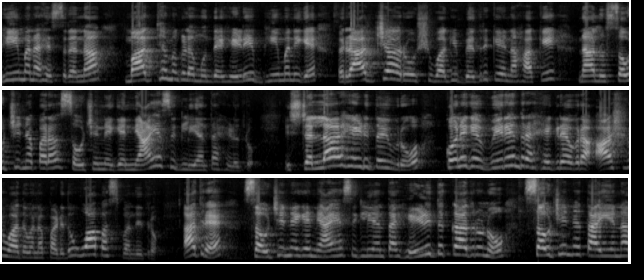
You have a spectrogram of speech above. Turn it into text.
ಭೀಮನ ಹೆಸರನ್ನ ಮಾಧ್ಯಮಗಳ ಮುಂದೆ ಹೇಳಿ ಭೀಮನಿಗೆ ರಾಜ್ಯಾರೋಷವಾಗಿ ಬೆದರಿಕೆಯನ್ನ ಹಾಕಿ, ನಾನು ಸೌಜನ್ಯ ಪರ, ಸೌಜನ್ಯಗೆ ನ್ಯಾಯ ಸಿಗ್ಲಿ ಅಂತ ಹೇಳಿದ್ರು. ಇಷ್ಟೆಲ್ಲ ಹೇಳಿದ್ದ ಇವರು ಕೊನೆಗೆ ವೀರೇಂದ್ರ ಹೆಗ್ಡೆ ಅವರ ಆಶೀರ್ವಾದವನ್ನು ಪಡೆದು ವಾಪಸ್ ಬಂದಿದ್ರು. ಆದ್ರೆ ಸೌಜನ್ಯಗೆ ನ್ಯಾಯ ಸಿಗ್ಲಿ ಅಂತ ಹೇಳಿದ್ದಕ್ಕಾದ್ರೂ ಸೌಜನ್ಯ ತಾಯಿಯನ್ನ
